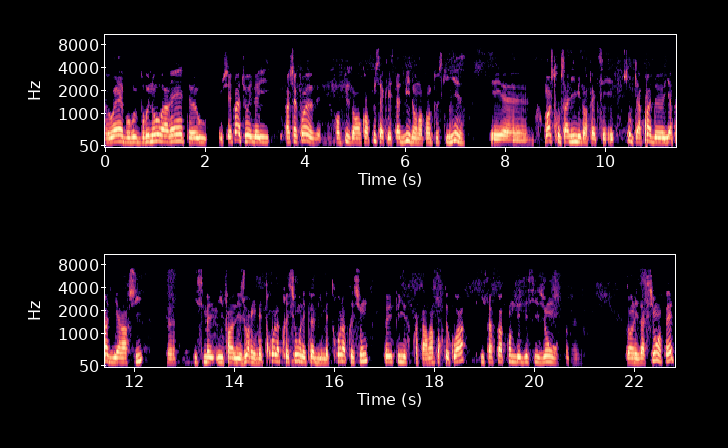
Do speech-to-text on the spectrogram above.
Euh, ouais, Bruno, arrête. ou je sais pas, tu vois, à chaque fois, en plus, encore plus avec les stades vides, on entend tout ce qu'ils disent. Et euh, moi, je trouve ça limite en fait. Je trouve qu'il n'y a pas de, a pas de hiérarchie. Euh, ils se met, enfin, les joueurs ils mettent trop la pression, les clubs ils mettent trop la pression. Eux ils finissent par faire n'importe quoi. Ils savent pas prendre des décisions euh, dans les actions en fait.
